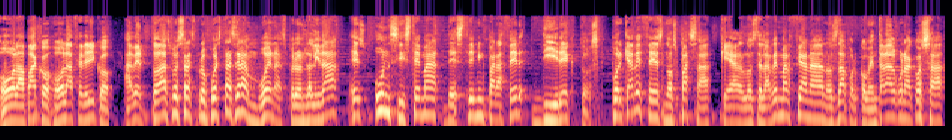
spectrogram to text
Hola Paco, hola Federico. A ver, todas vuestras propuestas eran buenas, pero en realidad es un sistema de streaming para hacer directos. Porque a veces nos pasa que a los de la red marciana nos da por comentar alguna cosa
